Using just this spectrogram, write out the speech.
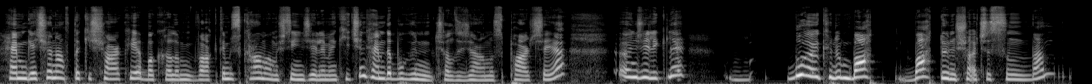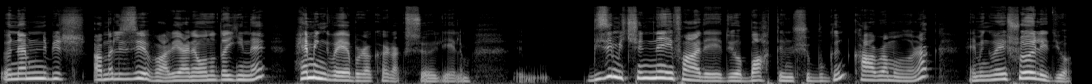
Hem geçen haftaki şarkıya bakalım vaktimiz kalmamıştı incelemek için hem de bugün çalacağımız parçaya. Öncelikle bu öykünün baht, baht dönüşü açısından önemli bir analizi var. Yani onu da yine Hemingway'e bırakarak söyleyelim. Bizim için ne ifade ediyor baht dönüşü bugün kavram olarak? Hemingway şöyle diyor.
